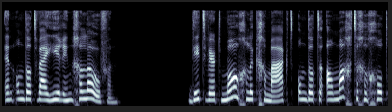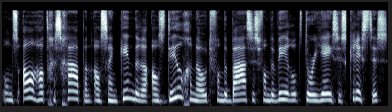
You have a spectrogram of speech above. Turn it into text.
en omdat wij hierin geloven. Dit werd mogelijk gemaakt omdat de Almachtige God ons al had geschapen als zijn kinderen als deelgenoot van de basis van de wereld door Jezus Christus,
